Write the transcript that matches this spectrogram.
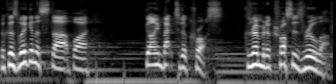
Because we're going to start by going back to the cross. Because remember, the cross is real love.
